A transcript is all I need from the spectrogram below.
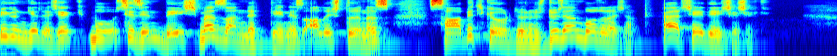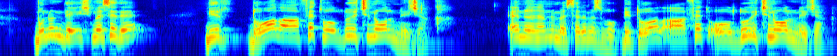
Bir gün gelecek bu sizin değişmez zannettiğiniz, alıştığınız, sabit gördüğünüz düzen bozulacak. Her şey değişecek. Bunun değişmesi de bir doğal afet olduğu için olmayacak. En önemli meselemiz bu. Bir doğal afet olduğu için olmayacak.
